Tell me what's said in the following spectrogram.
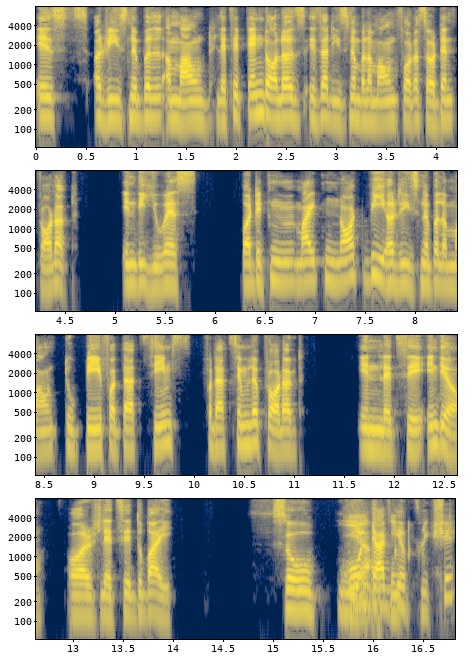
is a reasonable amount. Let's say $10 is a reasonable amount for a certain product in the US, but it might not be a reasonable amount to pay for that same for that similar product in let's say India or let's say Dubai. So won't yeah, that think, be a friction?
